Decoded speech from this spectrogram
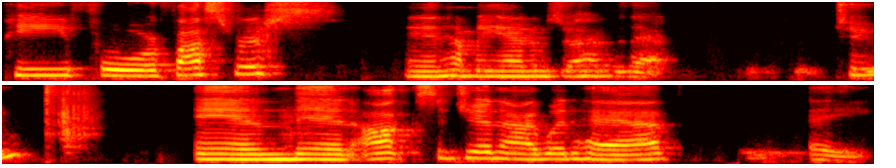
P for phosphorus, and how many atoms do I have of that? Two. And then oxygen, I would have eight.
